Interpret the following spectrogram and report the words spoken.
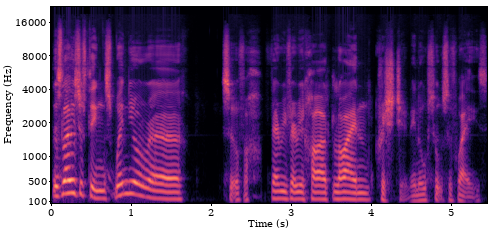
there's loads of things. When you're a sort of a very, very hard line Christian in all sorts of ways,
